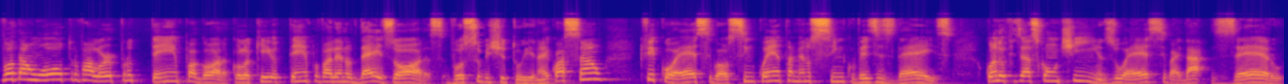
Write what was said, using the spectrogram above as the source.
Vou dar um outro valor para o tempo agora. Coloquei o tempo valendo 10 horas. Vou substituir na equação, que ficou S igual a 50 menos 5 vezes 10. Quando eu fizer as continhas, o S vai dar zero.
